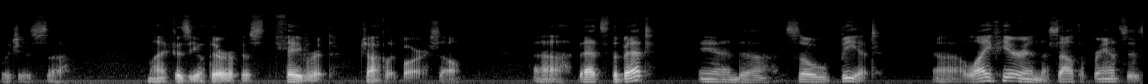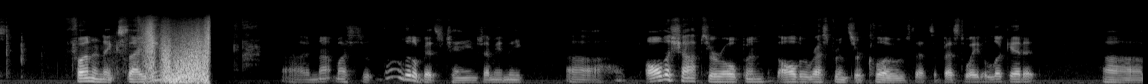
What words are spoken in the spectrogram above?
which is uh, my physiotherapist's favorite chocolate bar. So uh, that's the bet, and uh, so be it. Uh, life here in the south of France is fun and exciting. Not much, a little bit's changed. I mean, the uh, all the shops are open, all the restaurants are closed. That's the best way to look at it. Uh,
